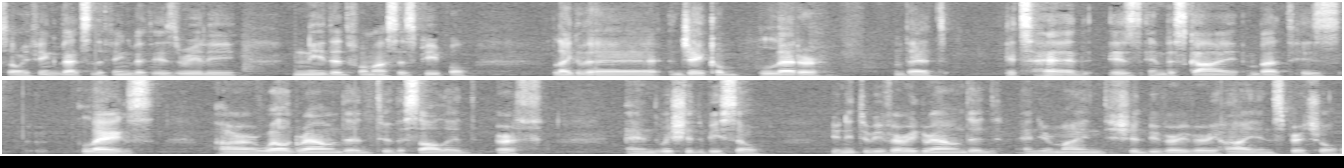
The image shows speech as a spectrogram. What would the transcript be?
So I think that's the thing that is really needed from us as people. Like the Jacob ladder, that its head is in the sky, but his legs are well grounded to the solid earth and we should be so. You need to be very grounded, and your mind should be very, very high and spiritual.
